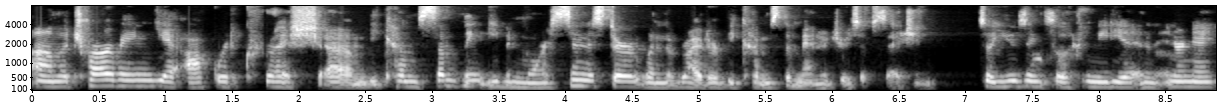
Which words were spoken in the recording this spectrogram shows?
um, a charming yet awkward crush um, becomes something even more sinister when the writer becomes the manager's obsession. So using social media and the internet,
